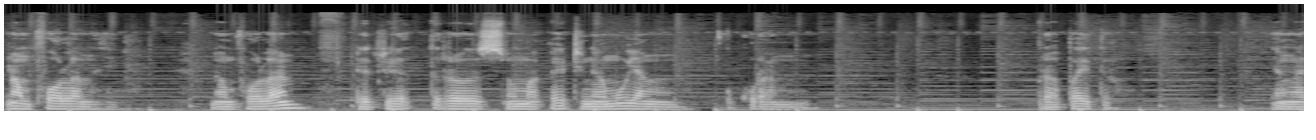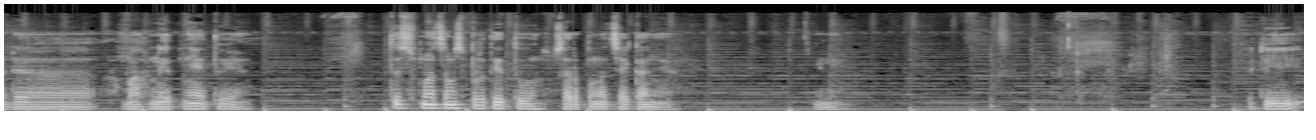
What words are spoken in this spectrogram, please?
6 volan sih. 6 volan dan dia terus memakai dinamo yang ukuran berapa itu? Yang ada magnetnya itu ya itu semacam seperti itu cara pengecekannya. Ini. Jadi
